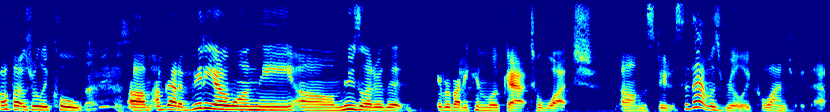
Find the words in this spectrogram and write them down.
thought that was really cool. that is. Um, I've got a video on the um, newsletter that everybody can look at to watch um, the students. So that was really cool. I enjoyed that.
